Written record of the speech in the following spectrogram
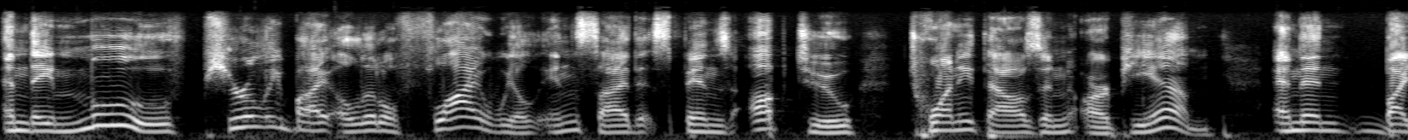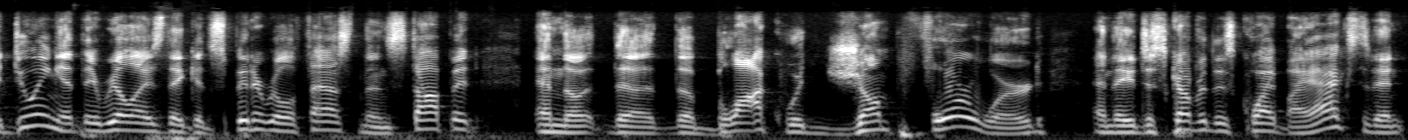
and they move purely by a little flywheel inside that spins up to 20000 rpm and then by doing it they realized they could spin it real fast and then stop it and the, the, the block would jump forward and they discovered this quite by accident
